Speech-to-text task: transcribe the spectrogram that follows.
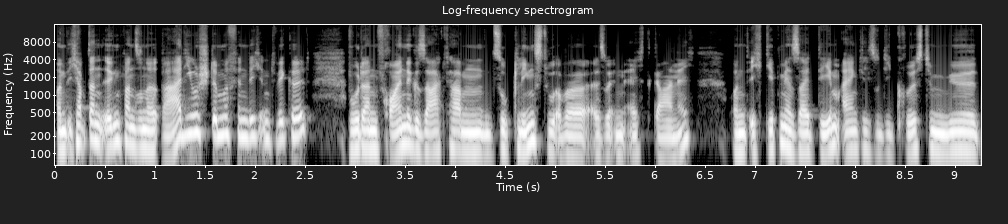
Und ich habe dann irgendwann so eine Radiostimme, finde ich, entwickelt, wo dann Freunde gesagt haben, so klingst du aber also in echt gar nicht. Und ich gebe mir seitdem eigentlich so die größte Mühe,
